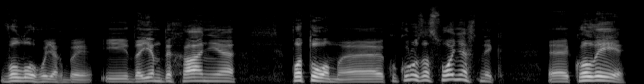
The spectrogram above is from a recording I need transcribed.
вологу, якби, і даємо дихання. Потім е, кукуруза соняшник, е, коли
